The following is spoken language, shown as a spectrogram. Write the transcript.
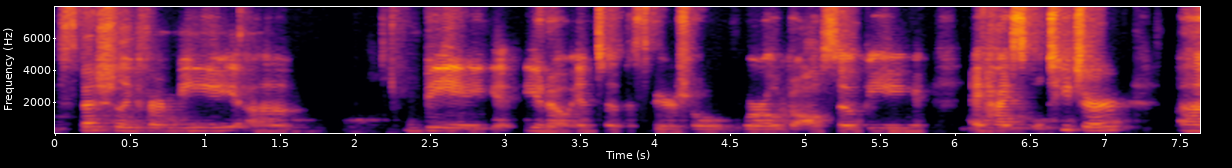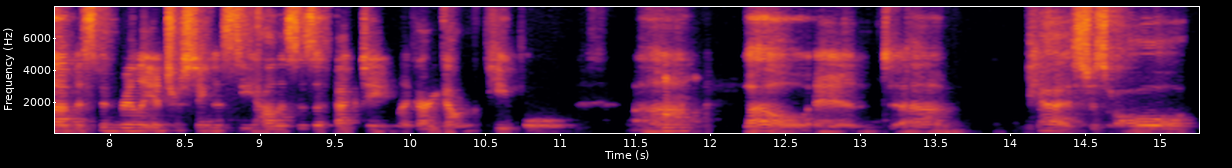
especially for me, um, being you know into the spiritual world but also being a high school teacher um, it's been really interesting to see how this is affecting like our young people um, mm-hmm. well. And um, yeah, it's just all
